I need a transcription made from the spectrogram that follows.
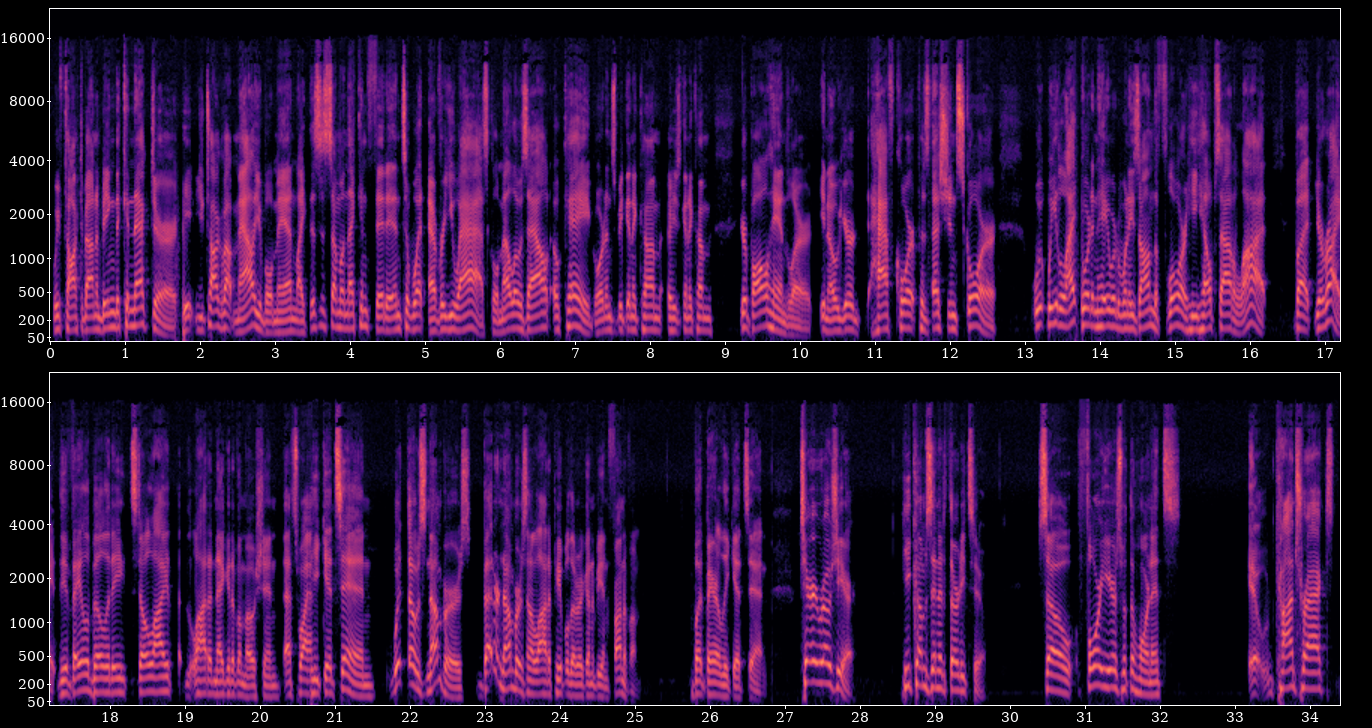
We've talked about him being the connector. You talk about malleable, man. Like this is someone that can fit into whatever you ask. LaMelo's out. Okay. Gordon's going to come. He's going to come your ball handler, you know, your half court possession scorer. We, we like Gordon Hayward when he's on the floor. He helps out a lot. But you're right. The availability, still a lot, a lot of negative emotion. That's why he gets in with those numbers, better numbers than a lot of people that are going to be in front of him, but barely gets in. Terry Rozier, he comes in at 32. So four years with the Hornets, it- contract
